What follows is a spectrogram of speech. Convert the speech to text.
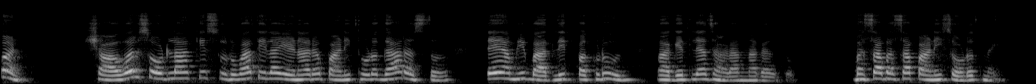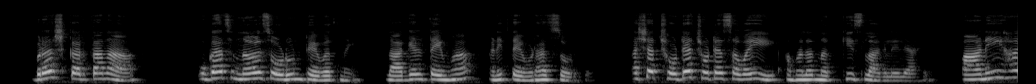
पण शॉवर सोडला की सुरुवातीला येणारं पाणी थोडं गार असतं, ते आम्ही बादलीत पकडून बागेतल्या झाडांना घालतो. भसाभसा पाणी सोडत नाही. ब्रश करताना उगाच नळ सोडून ठेवत नाही. लागेल तेव्हा आणि तेवढाच सोडतो. अशा छोट्या-छोट्या सवयी आम्हाला नक्कीच लागलेल्या आहेत. पाणी हा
